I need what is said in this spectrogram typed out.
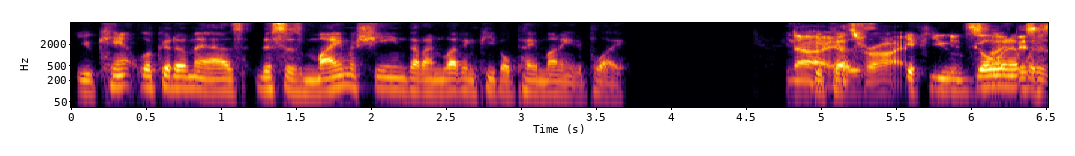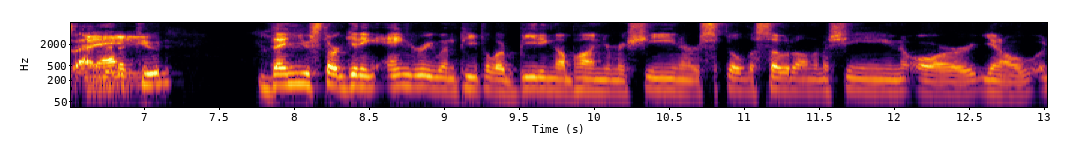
you can't look at them as this is my machine that I'm letting people pay money to play. No, because that's right. if you It's go like, in it with that a- attitude, then you start getting angry when people are beating up on your machine or spill the soda on the machine or you know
